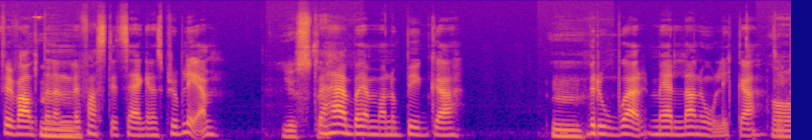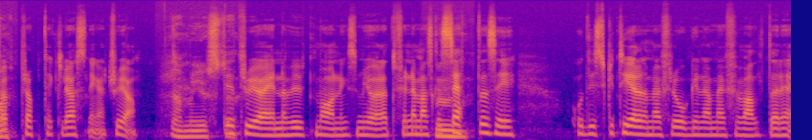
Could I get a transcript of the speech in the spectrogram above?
förvaltaren Mm. eller fastighetsägarens problem. Just Så det. här behöver man bygga Mm. broar mellan olika typer Ja. av proptech-lösningar tror jag. Ja, Det det. tror jag är en av utmaningarna som gör att för när man ska Mm. sätta sig och diskutera de här frågorna med förvaltare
